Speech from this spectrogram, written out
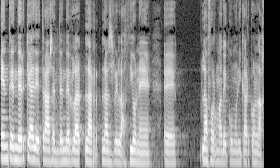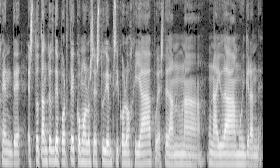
entender qué hay detrás, entender las relaciones, eh, la forma de comunicar con la gente, esto tanto el deporte como los estudios en psicología, pues te dan una, una ayuda muy grande.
